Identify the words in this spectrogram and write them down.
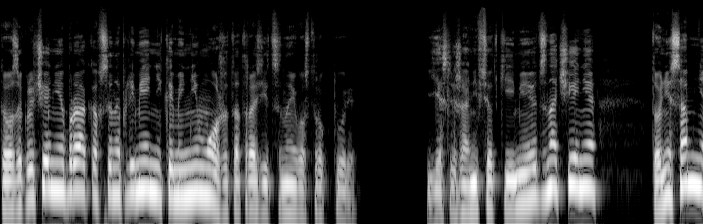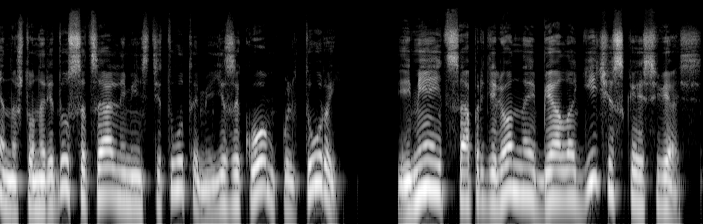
то заключение браков с иноплеменниками не может отразиться на его структуре. Если же они все-таки имеют значение, то несомненно, что наряду с социальными институтами, языком, культурой имеется определенная биологическая связь,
